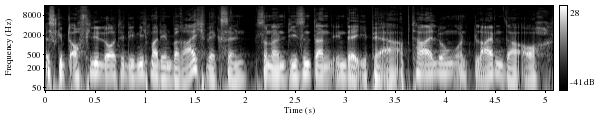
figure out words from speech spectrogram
Es gibt auch viele Leute, die nicht mal den Bereich wechseln, sondern die sind dann in der IPR-Abteilung und bleiben da auch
